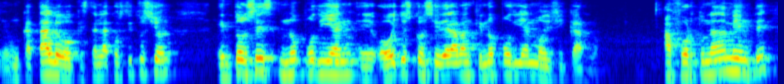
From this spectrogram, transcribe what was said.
un catálogo que está en la Constitución, entonces no podían, eh, o ellos consideraban que no podían modificarlo. Afortunadamente,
